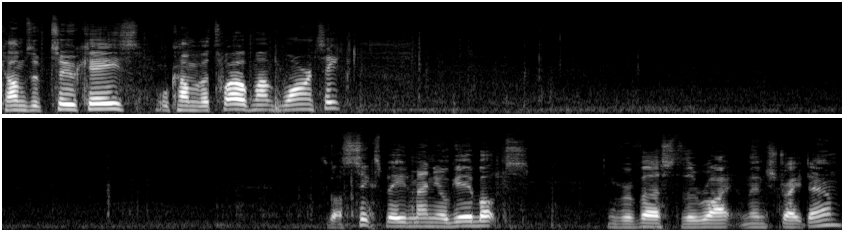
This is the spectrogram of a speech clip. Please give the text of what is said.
Comes with two keys, will come with a 12 month warranty. It's got a six speed manual gearbox, with reverse to the right and then straight down.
